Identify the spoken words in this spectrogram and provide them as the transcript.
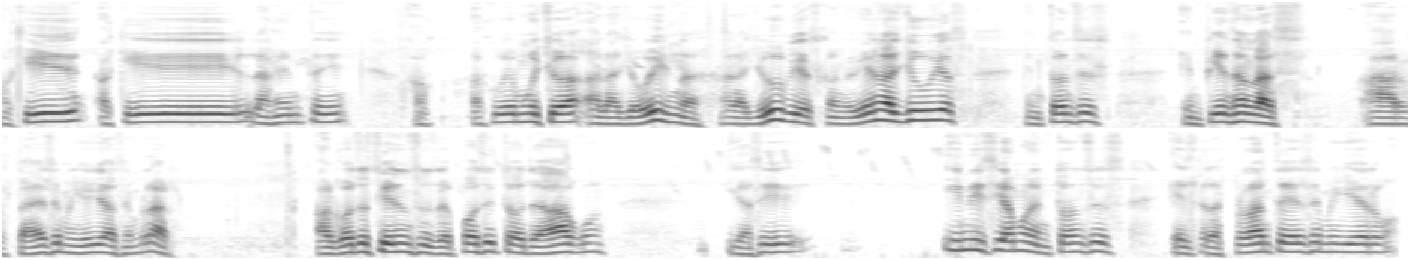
Aquí, aquí la gente acude mucho a las lloviznas, a las lluvias. Cuando vienen las lluvias, entonces empiezan las, a hartar de semillas a sembrar. Algunos tienen sus depósitos de agua y así iniciamos entonces el trasplante de semillero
